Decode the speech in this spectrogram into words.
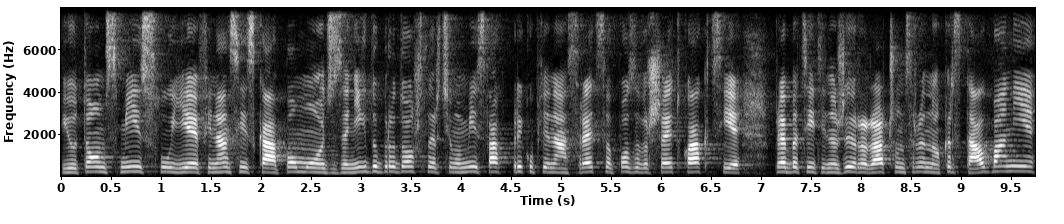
I u tom smislu je finansijska pomoć za njih dobrodošla jer ćemo mi svak prikupljena sredstva po završetku akcije prebaciti na žiro račun Crvenog krsta Albanije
